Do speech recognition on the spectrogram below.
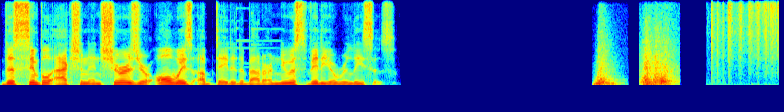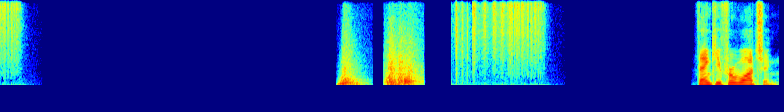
This simple action ensures you're always updated about our newest video releases. Thank you for watching.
